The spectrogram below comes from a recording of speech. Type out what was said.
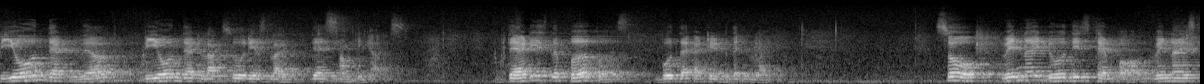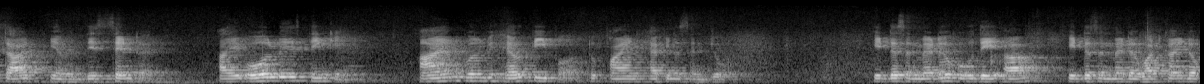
Beyond that wealth, beyond that luxurious life, there is something else. That is the purpose Buddha attained the enlightenment. So when I do this temple, when I start you know, this center, I always thinking I am going to help people to find happiness and joy. It doesn't matter who they are, it doesn't matter what kind of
